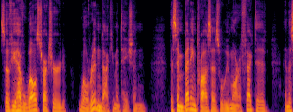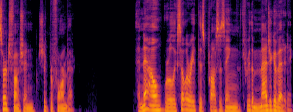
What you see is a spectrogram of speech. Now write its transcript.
So if you have well-structured, well-written documentation, this embedding process will be more effective and the search function should perform better. And now we'll accelerate this processing through the magic of editing.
